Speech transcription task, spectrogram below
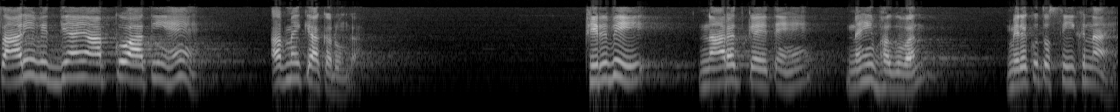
सारी विद्याएँ आपको आती हैं। अब मैं क्या करूँगा? फिर भी नारद कहते हैं, नहीं भगवान, मेरे को तो सीखना है।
